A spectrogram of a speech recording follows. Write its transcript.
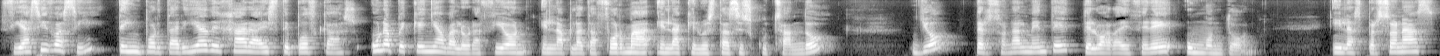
Si ha sido así, ¿te importaría dejar a este podcast una pequeña valoración en la plataforma en la que lo estás escuchando? Yo, personalmente, te lo agradeceré un montón. Y las personas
